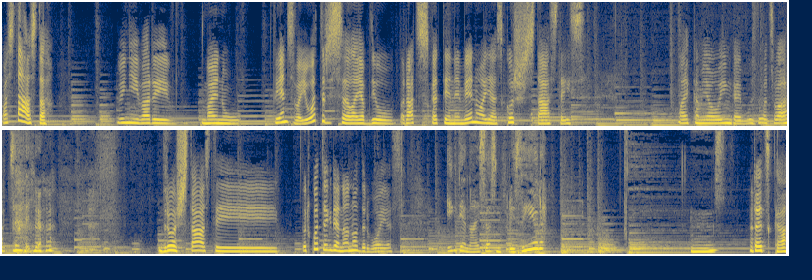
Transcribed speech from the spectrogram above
pastāsta. Viņi var arī vai nu viens vai otrs, lai ap divu ratu skatieniem vienojās, kurš stāstīs. Laikam jau Ingai būs dots vārds. Droši stāstīja, ar ko tu ikdienā nodarbojies. Ikdienā es esmu friziere. Mm, Redz, kā.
